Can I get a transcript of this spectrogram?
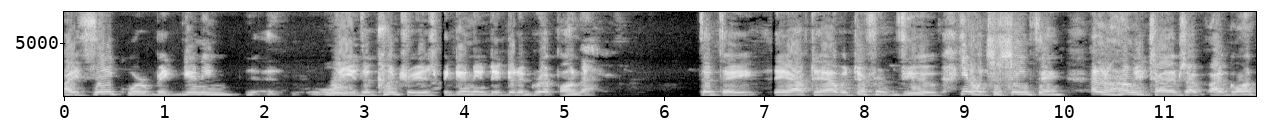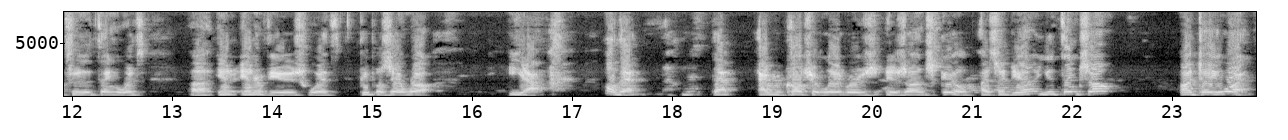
I think we're beginning, we, the country, is beginning to get a grip on that. That they, they have to have a different view. You know, it's the same thing. I don't know how many times I've, I've gone through the thing with uh, in, interviews with people saying, well, yeah, oh, that, that agricultural labor is, is unskilled. I said, yeah, you think so? I'll tell you what,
